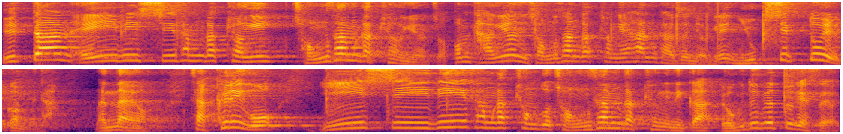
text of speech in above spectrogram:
일단 ABC 삼각형이 정삼각형이었죠. 그럼 당연히 정삼각형의 한 각은 여기는 60도일 겁니다. 맞나요? 자, 그리고 ECD 삼각형도 정삼각형이니까 여기도 몇 도겠어요?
